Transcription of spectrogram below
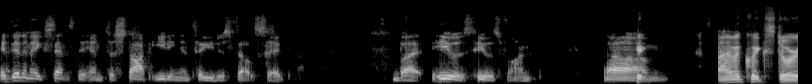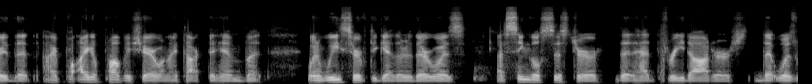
it didn't make sense to him to stop eating until you just felt sick. But he was he was fun. Um, I have a quick story that I I'll probably share when I talk to him. But when we served together, there was a single sister that had three daughters that was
